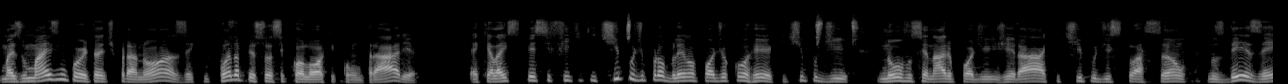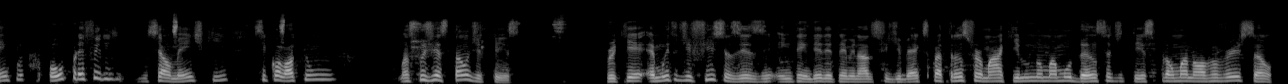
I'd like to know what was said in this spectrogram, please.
mas o mais importante para nós é que quando a pessoa se coloque contrária, é que ela especifique que tipo de problema pode ocorrer, que tipo de novo cenário pode gerar, que tipo de situação, nos dê exemplo, ou preferencialmente que se coloque um, uma sugestão de texto. Porque é muito difícil, às vezes, entender determinados feedbacks para transformar aquilo numa mudança de texto para uma nova versão.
